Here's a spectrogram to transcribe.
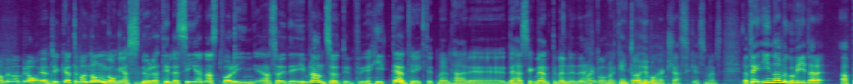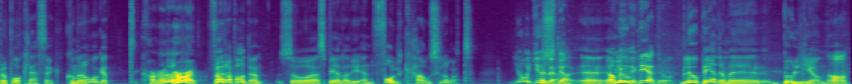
Ja men vad bra, jag Mm. tycker att det var någon gång jag snurrade till det. Senast var det ing- alltså det, ibland så hittar jag inte riktigt med den här, eh, det här segmentet. Men den här man, gången... man kan inte ha hur många klassiker som helst. Jag tänkte innan vi går vidare, apropå classic. Kommer ni ihåg att förra podden så spelade vi en folkhouse-låt? Ja just Eller, det! eh, ja, Blue men Pedro. Blue Pedro med Bullion. Ja.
